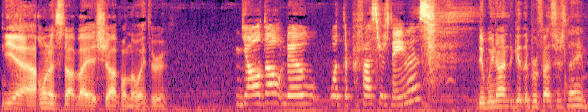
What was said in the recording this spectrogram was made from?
Yeah, I want to stop by his shop on the way through. y'all don't know what the professor's name is? Did we not get the professor's name?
